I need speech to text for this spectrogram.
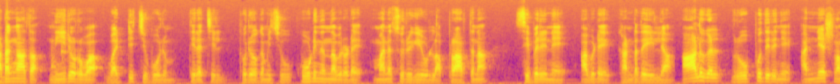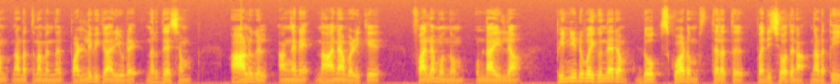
അടങ്ങാത്ത നീരുറവ വറ്റിച്ചുപോലും തിരച്ചിൽ പുരോഗമിച്ചു. കൂടി നിന്നവരുടെ മനസ്സുരുകിയുള്ള പ്രാർത്ഥന സിബലിനെ അവിടെ കണ്ടതേയില്ല. ആളുകൾ ഗ്രൂപ്പ് തിരിഞ്ഞ് അന്വേഷണം നടത്തണമെന്ന് പള്ളി വികാരിയുടെ നിർദ്ദേശം. ആളുകൾ അങ്ങനെ നാനാ വഴിക്ക് ഫലമൊന്നും ഉണ്ടായില്ല. പിന്നീട് വൈകുന്നേരം ഡോഗ് സ്ക്വാഡും സ്ഥലത്ത് പരിശോധന നടത്തി.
